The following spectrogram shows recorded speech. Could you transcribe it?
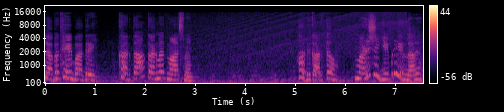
लभते भद्रे கர்த்தா கர்மத் மாச்மன் அதுக்கு அர்த்தம் மனுஷன் எப்படி இருந்தாலும்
